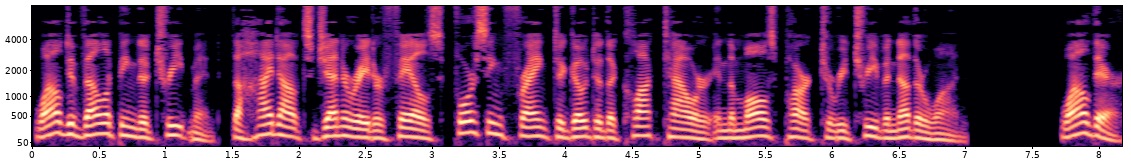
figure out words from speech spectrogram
While developing the treatment, the hideout's generator fails, forcing Frank to go to the clock tower in the mall's park to retrieve another one. While there,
